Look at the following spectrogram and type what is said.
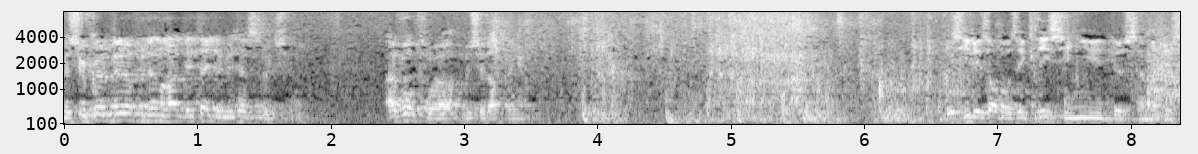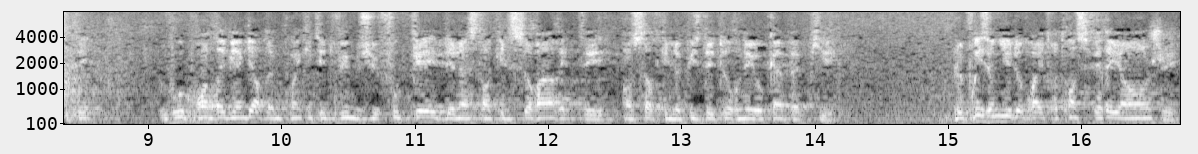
M. Colbert vous donnera le détail de mes instructions. À vos revoir, M. D'Artagnan. Voici les ordres écrits signés de Sa Majesté. Vous prendrez bien garde de ne point quitter de vue M. Fouquet dès l'instant qu'il sera arrêté, en sorte qu'il ne puisse détourner aucun papier. Le prisonnier devra être transféré à Angers.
